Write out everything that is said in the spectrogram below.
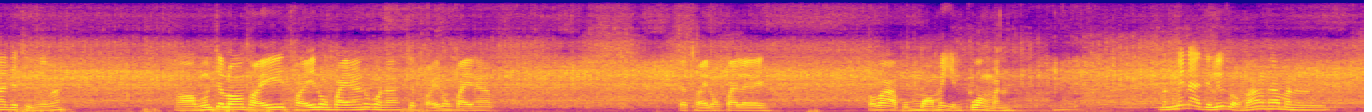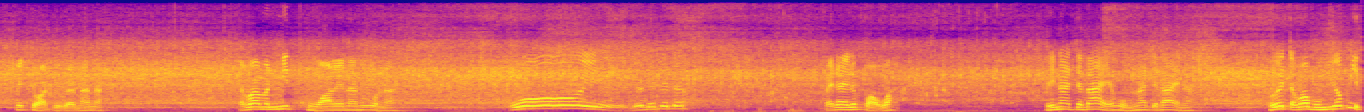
น่าจะถึงเลยมั้อ๋อ ผมจะลองถอย ถอยลงไปนะทุกคนนะ จะถอยลงไปนะครับ จะถอยลงไปเลย เพราะว่าผมมองไม่เห็นพ่วงมัน มันไม่น่าจะลึกหรอกมั้งถ้ามันไปจอดอยู่แบบนั้นนะ แต่ว่ามันมิดหัวเลยนะทุกคนนะโอ้ยเดี๋ยวเดี๋ยวเดี๋ยวเดี๋ยวไปได้หรือเปล่าวะเฮ้ยน่าจะได้ครับผมน่าจะได้นะเฮ้ยแต่ว่าผมเลี้ยวผิด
